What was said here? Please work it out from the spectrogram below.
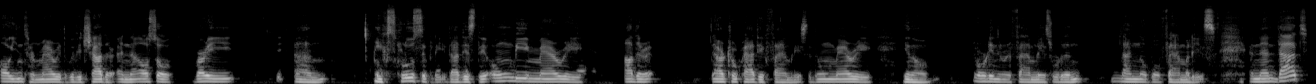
all intermarried with each other, and also very um, exclusively. That is, they only marry other aristocratic families. They don't marry, you know, ordinary families or the non-noble families. And then that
